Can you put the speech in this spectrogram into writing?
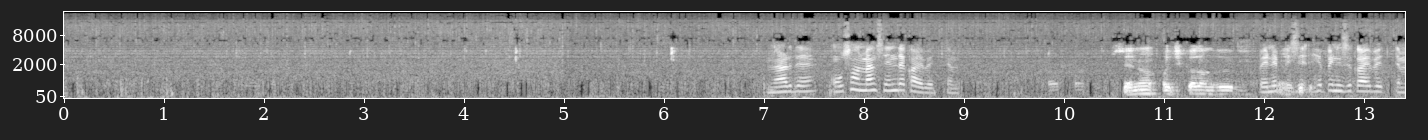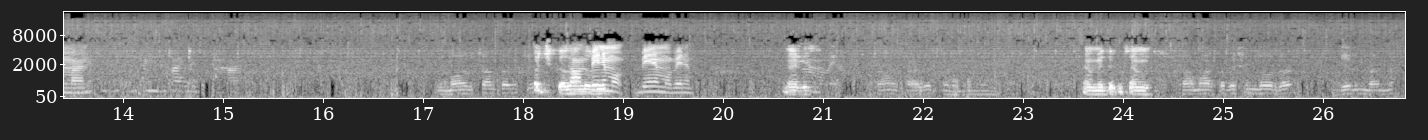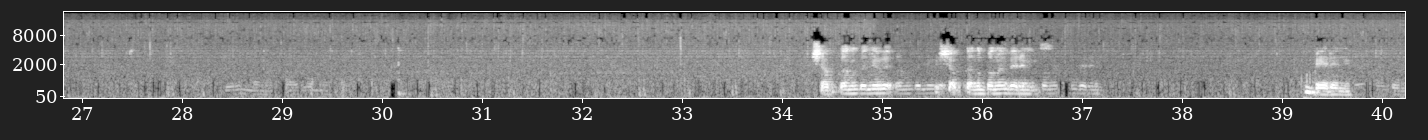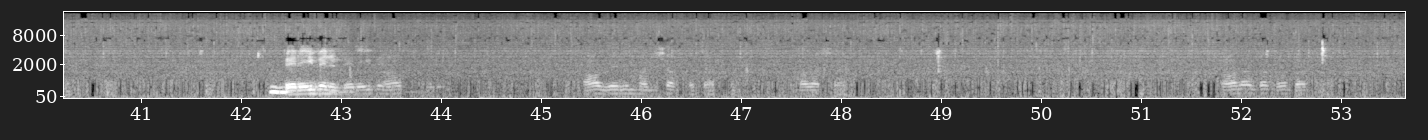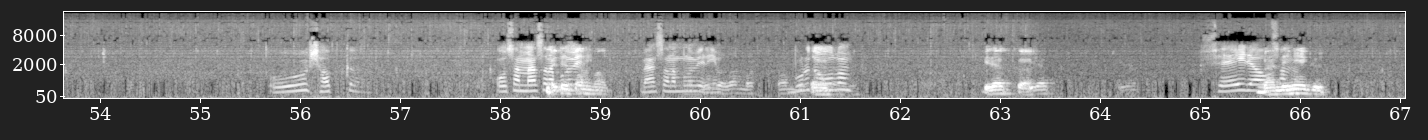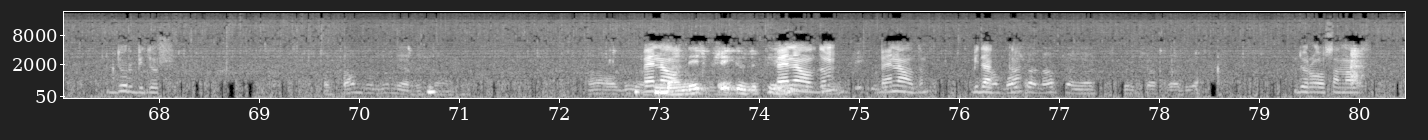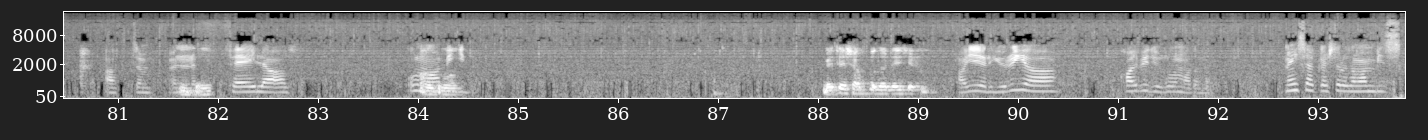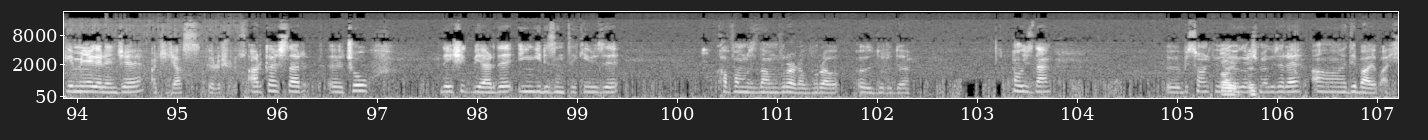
Nerede? Olsan ben seni de kaybettim. Tak tak. Sen o açık alanda. Ben hepinizi, hepinizi kaybettim ben. Açık alanda Tamam benim o, benim o benim. Neredesin? Tamam kaybetmedim. Mehmet abi sen mi? Tamam arkadaşım da orada. Gelin benimle. Şapkanı bana ver. Şapkanı bana verir misin? Bereni. Bereyi verin. Al. Al vereyim hadi şapka çarpsın. Al aşağı. Al bak orada. Oo şapka. Olsan ben sana Bir bunu vereyim. Ben sana bunu vereyim. Burada lan bak. Tam Burada Tamam. oğlum. Bir dakika. F ile Bende alsana. niye göz? Dur bir dur. Tam aldım ya. Ben al. Bende hiçbir şey gözükmüyor. Ben aldım. Ben aldım. Bir dakika. boş ver ne yapacaksın ya? Şapka hadi ya. Dur olsan al. Attım önüne. F ile al. Oğlum Aldım, abi aldım. git. Mete şapkaları değiştirin. Hayır yürü ya. Kaybediyoruz oğlum adamı. Neyse arkadaşlar o zaman biz gemiye gelince açacağız. Görüşürüz. Arkadaşlar e, çok değişik bir yerde İngiliz'in teki bizi kafamızdan vurara vura öldürdü. O yüzden e, bir sonraki videoda görüşmek üzere. Hadi bay bay.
